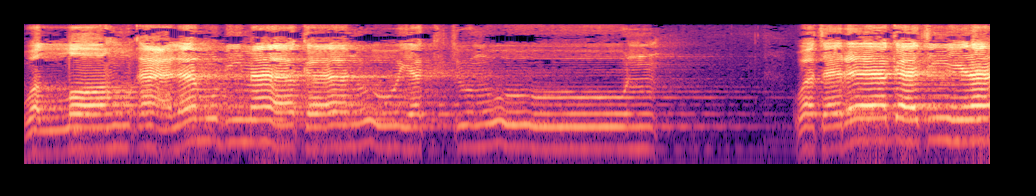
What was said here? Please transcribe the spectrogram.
والله أعلم بما كانوا يكتمون. وترى كثيرا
